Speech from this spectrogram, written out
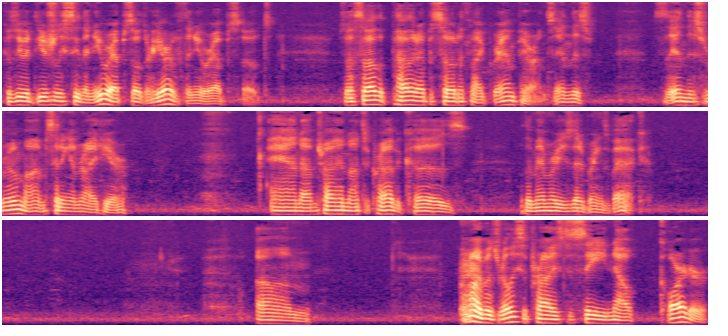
because we would usually see the newer episodes or hear of the newer episodes. So I saw the pilot episode with my grandparents in this in this room I'm sitting in right here and I'm trying not to cry because of the memories that it brings back. Um, I was really surprised to see Nell Carter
